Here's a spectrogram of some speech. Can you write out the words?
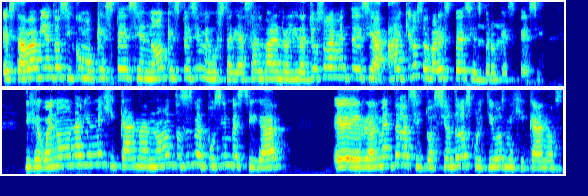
estaba viendo así como qué especie, ¿no? ¿Qué especie me gustaría salvar? En realidad yo solamente decía, ay, quiero salvar especies, pero ¿qué especie? Dije, bueno, una bien mexicana, ¿no? Entonces me puse a investigar eh, realmente la situación de los cultivos mexicanos.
